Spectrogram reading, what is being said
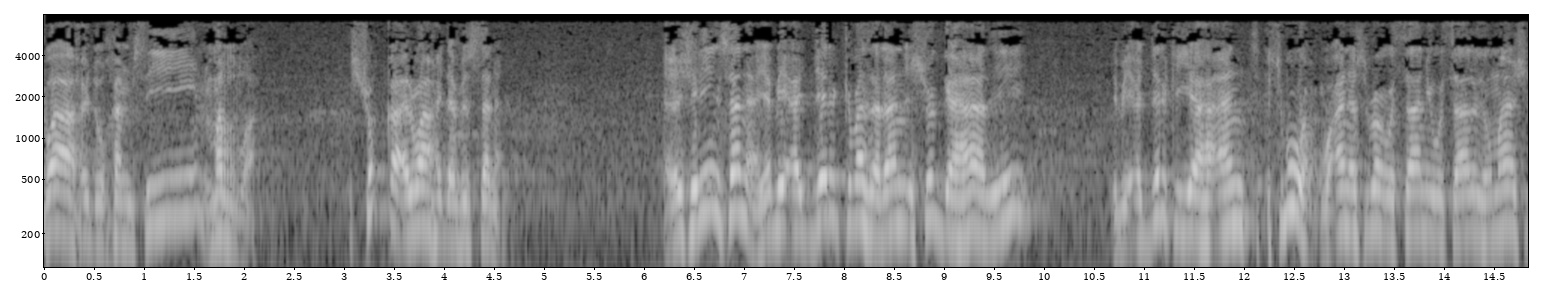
واحد وخمسين مرة. الشقة الواحدة في السنة. عشرين سنة يبي يأجرك مثلا الشقة هذه يبي يأجرك إياها أنت أسبوع وأنا أسبوع والثاني والثالث وماشي.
